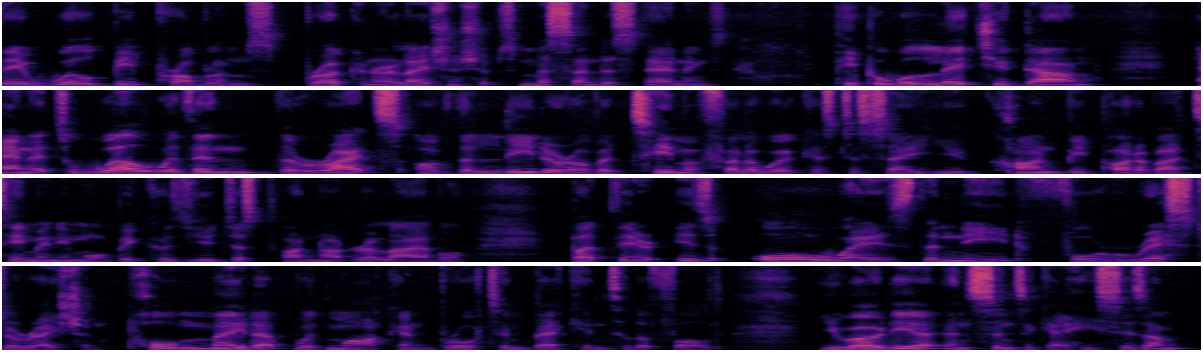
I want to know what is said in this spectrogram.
There will be problems, broken relationships, misunderstandings. People will let you down. And it's well within the rights of the leader of a team of fellow workers to say, You can't be part of our team anymore because you just are not reliable. But there is always the need for restoration. Paul made up with Mark and brought him back into the fold. Euodia and Syntyche. He says, I'm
